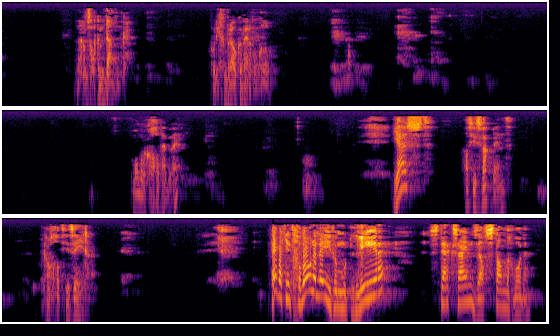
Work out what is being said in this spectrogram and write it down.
Daarom zal ik hem danken voor die gebroken wervelkolom. Wonderlijke God hebben we, hè? Juist als je zwak bent, kan God je zegenen. Wat je in het gewone leven moet leren, sterk zijn, zelfstandig worden.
